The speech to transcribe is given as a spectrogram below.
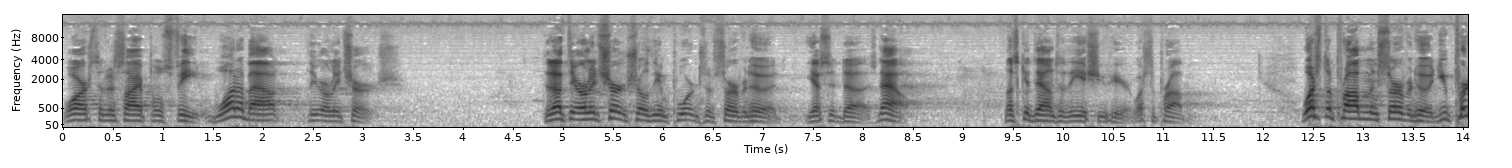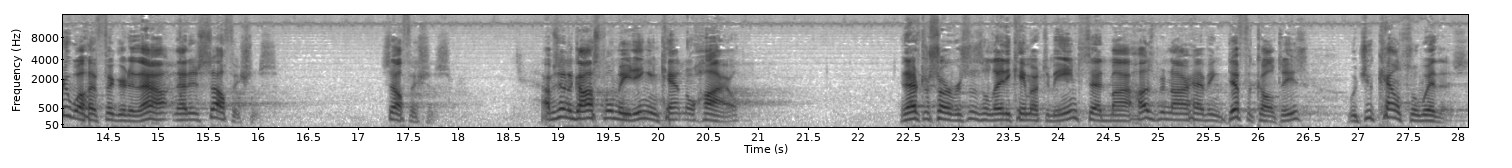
washed the disciples' feet. What about the early church? Did not the early church show the importance of servanthood? Yes, it does. Now, let's get down to the issue here. What's the problem? What's the problem in servanthood? You pretty well have figured it out, and that is selfishness. Selfishness. I was in a gospel meeting in Canton, Ohio. And after services, a lady came up to me and said, My husband and I are having difficulties. Would you counsel with us?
